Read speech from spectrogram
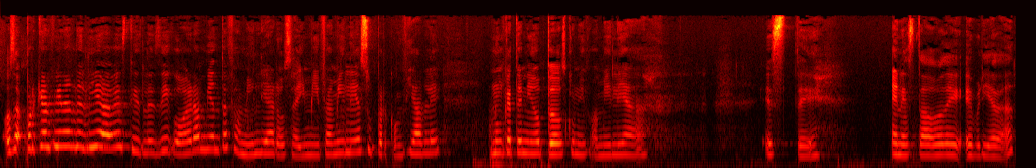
O sea, porque al final del día, ves, les digo, era ambiente familiar, o sea, y mi familia es súper confiable. Nunca he tenido pedos con mi familia, este, en estado de ebriedad.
